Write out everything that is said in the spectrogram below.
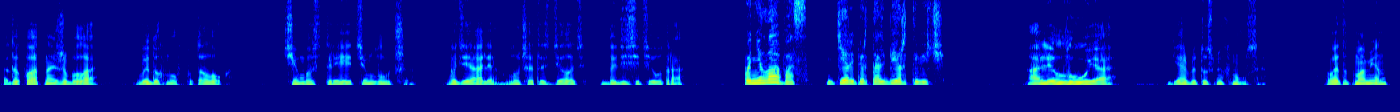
Адекватная же была», — выдохнул в потолок. «Чем быстрее, тем лучше. В идеале лучше это сделать до десяти утра». «Поняла вас, Герберт Альбертович». «Аллилуйя!» — Герберт усмехнулся. В этот момент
